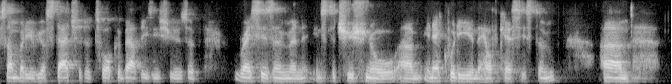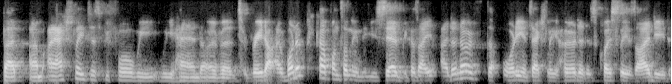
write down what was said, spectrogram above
somebody of your stature to talk about these issues of racism and institutional um, inequity in the healthcare system. Um, but um, I actually, just before we, we hand over to Rita, I want to pick up on something that you said because I, I don't know if the audience actually heard it as closely as I did.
